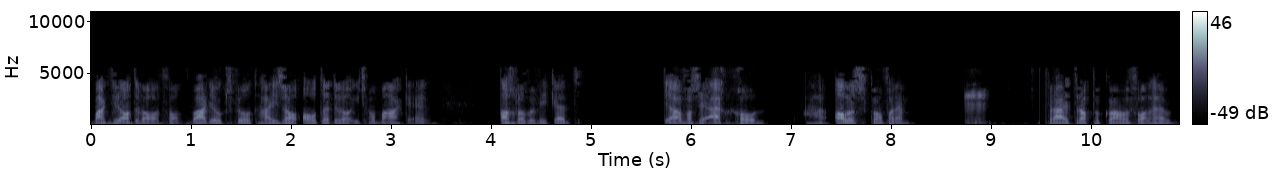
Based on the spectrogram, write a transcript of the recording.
maakt hij er altijd wel wat van. Waar hij ook speelt, hij zal altijd er wel iets van maken. En afgelopen weekend, ja, was hij eigenlijk gewoon, alles kwam van hem. Mhm. Vrije trappen kwamen van hem.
